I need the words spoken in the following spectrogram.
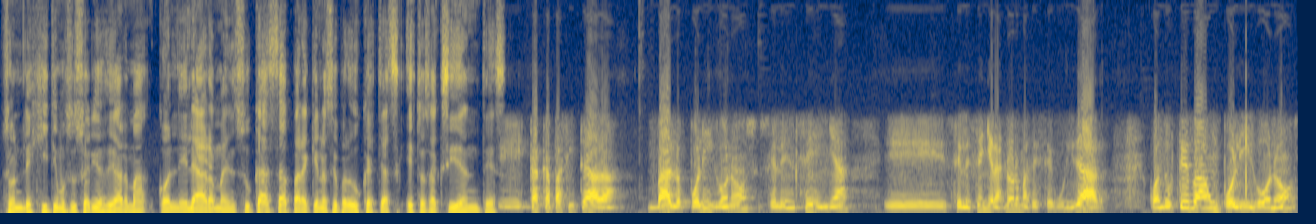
son legítimos usuarios de arma con el arma en su casa para que no se produzcan estos accidentes? Eh, está capacitada, va a los polígonos, se le enseña, eh, se le enseña las normas de seguridad. Cuando usted va a un polígono,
